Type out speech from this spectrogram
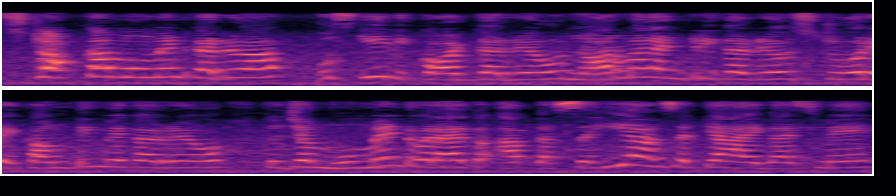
स्टॉक का मूवमेंट कर रहे हो आप, उसकी रिकॉर्ड कर रहे हो, नॉर्मल एंट्री कर रहे हो, स्टोर अकाउंटिंग में कर रहे हो तो जब मूवमेंट हो रहा है तो आपका सही आंसर क्या आएगा इसमें?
